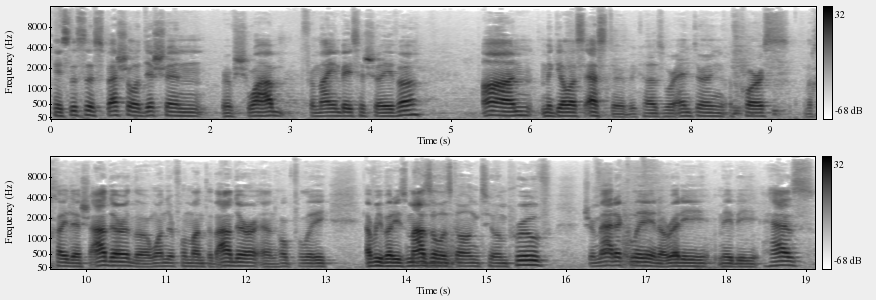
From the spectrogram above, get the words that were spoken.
Okay, so this is a special edition of Schwab from Mayan Beis HaShoeva on Megillas Esther because we're entering, of course, the Chodesh Adar, the wonderful month of Adar, and hopefully everybody's mazel is going to improve dramatically and already maybe has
